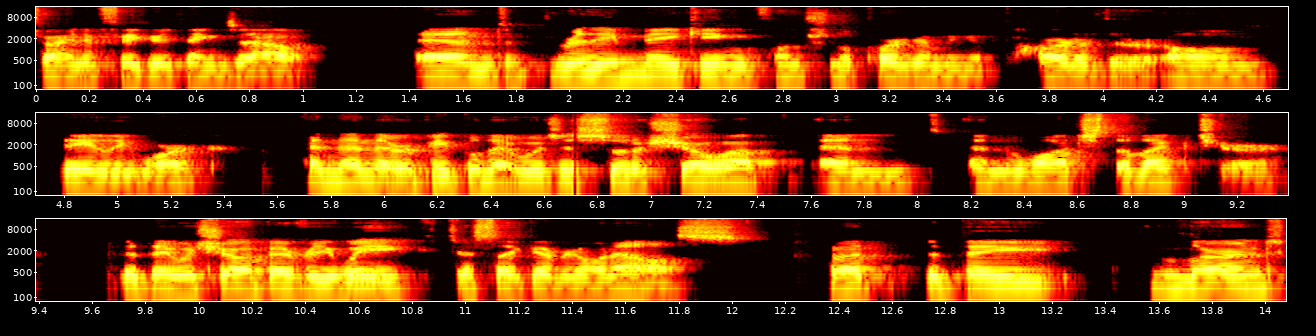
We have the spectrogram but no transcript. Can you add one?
trying to figure things out and really making functional programming a part of their own daily work. And then there were people that would just sort of show up and and watch the lecture. That they would show up every week, just like everyone else, but that they learned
